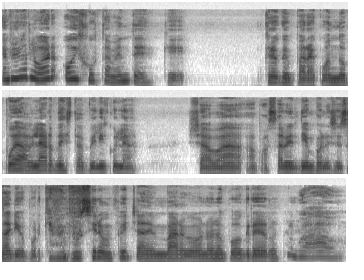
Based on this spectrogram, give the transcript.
En primer lugar, hoy justamente, que creo que para cuando pueda hablar de esta película ya va a pasar el tiempo necesario porque me pusieron fecha de embargo, no lo puedo creer. Wow.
